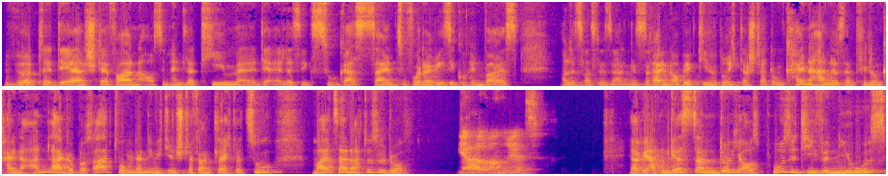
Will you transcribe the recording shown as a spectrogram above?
wird der Stefan aus dem Händlerteam der LSX zu Gast sein. Zuvor der Risikohinweis. Alles, was wir sagen, ist rein objektive Berichterstattung, keine Handelsempfehlung, keine Anlageberatung. Dann nehme ich den Stefan gleich dazu. Mahlzeit nach Düsseldorf. Ja, hallo Andreas. Ja, wir hatten gestern durchaus positive News,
